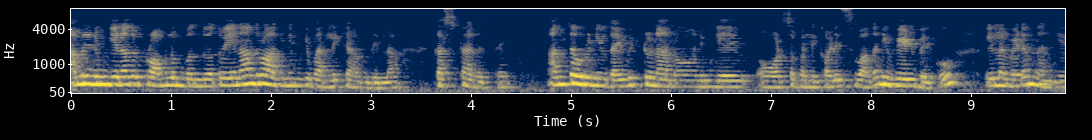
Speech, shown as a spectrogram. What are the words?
ಆಮೇಲೆ ನಿಮ್ಗೆ ಏನಾದರೂ ಪ್ರಾಬ್ಲಮ್ ಬಂದು ಅಥವಾ ಏನಾದರೂ ಆಗಿ ನಿಮಗೆ ಬರಲಿಕ್ಕೆ ಆಗೋದಿಲ್ಲ. ಕಷ್ಟ ಆಗುತ್ತೆ. ಅಂಥವ್ರು ನೀವು ದಯವಿಟ್ಟು ನಾನು ನಿಮಗೆ ವಾಟ್ಸಪ್ಪಲ್ಲಿ ಕಳಿಸುವಾಗ ನೀವು ಹೇಳಬೇಕು. ಇಲ್ಲ ಮೇಡಮ್ ನನಗೆ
